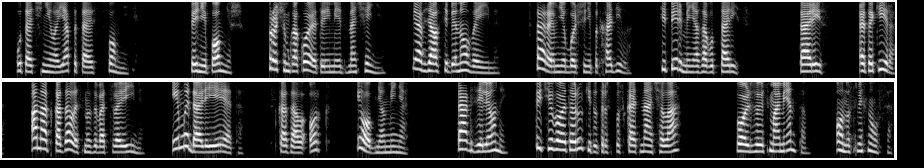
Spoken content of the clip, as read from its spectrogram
— уточнила я, пытаясь вспомнить. «Ты не помнишь? Впрочем, какое это имеет значение? Я взял себе новое имя. Старое мне больше не подходило. Теперь меня зовут Тарис. Тарис, это Кира. Она отказалась называть свое имя. И мы дали ей это, сказал орк и обнял меня. Так, зеленый, ты чего это руки тут распускать начала? Пользуюсь моментом. Он усмехнулся.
